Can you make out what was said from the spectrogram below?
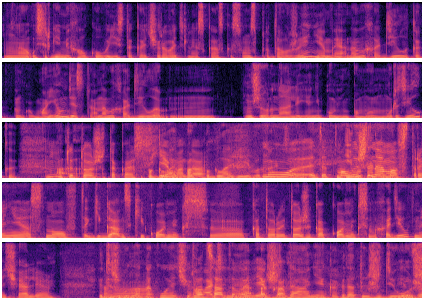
у Сергея Михалкова есть такая очаровательная сказка «Сон с продолжением», и она выходила, как ну, в моем детстве, она выходила в журнале, я не помню, по-моему, «Мурзилка». Ну, это а, тоже такая схема, по, да. По, по голове выходила. Ну, этот «Малыш вот Немо вот... в стране снов» — это гигантский комикс, э, который тоже как комикс выходил в начале Это же было э, такое очаровательное века. ожидание, когда ты ждешь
